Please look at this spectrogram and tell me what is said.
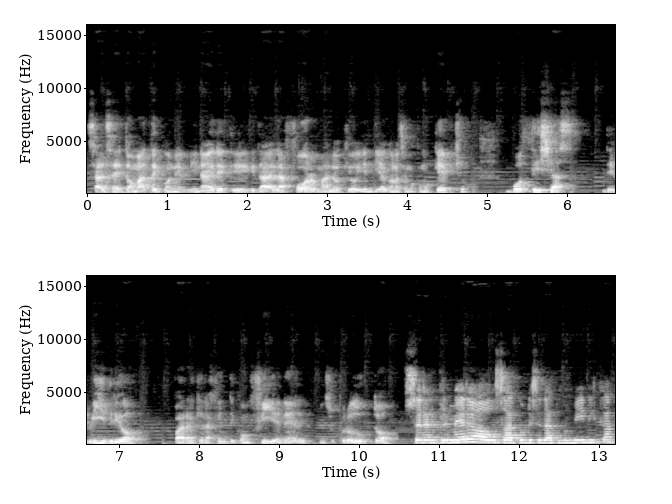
Salsa de tomate con el vinagre que da la forma a lo que hoy en día conocemos como ketchup. Botellas de vidrio para que la gente confíe en él, en su producto. ser el primero a usar publicidad lumínica,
